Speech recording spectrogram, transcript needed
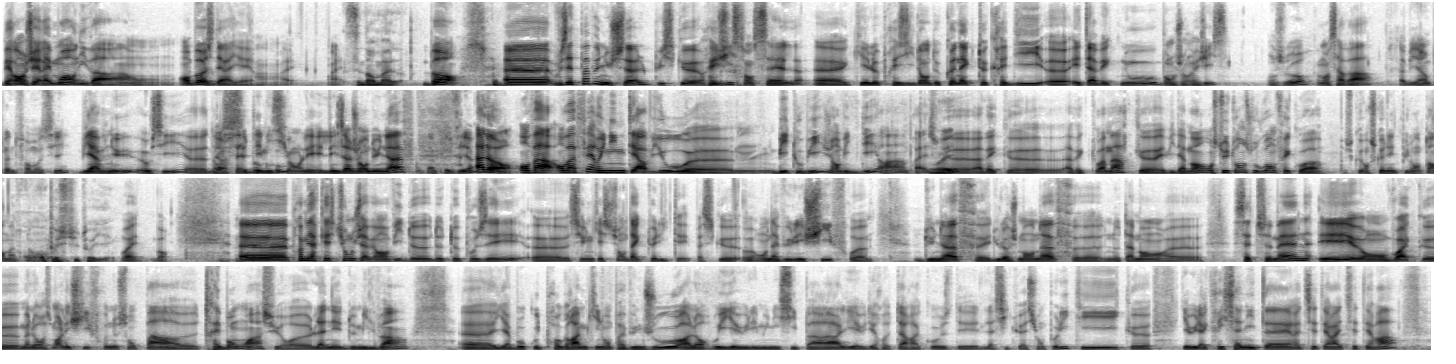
Bérangère et moi, on y va. hein. On, on bosse derrière. hein. Ouais. C'est normal. Bon, euh, vous n'êtes pas venu seul, puisque Régis Ancel, euh, qui est le président de Connect Crédit, euh, est avec nous. Bonjour Régis, Bonjour, comment ça va? Très bien, pleine forme aussi. Bienvenue aussi euh, dans Merci cette beaucoup. émission les, les Agents du Neuf. C'est un plaisir. Alors, on va, on va faire une interview euh, B2B, j'ai envie de dire, hein, presque, Oui. euh, avec, euh, avec toi Marc, euh, évidemment. On se tutoie, on se voit, on fait quoi? Parce qu'on se connaît depuis longtemps maintenant. On peut se tutoyer. Ouais, bon. Euh, première question que j'avais envie de, de te poser, euh, c'est une question d'actualité, parce que euh, on a vu les chiffres euh, du neuf et du logement neuf, euh, notamment euh, cette semaine, et euh, on voit que malheureusement les chiffres ne sont pas euh, très bons hein, sur euh, l'année 2020. Euh, Il y a beaucoup de programmes qui n'ont pas vu le jour. Alors oui, il y a eu les municipales, il y a eu des retards à cause de la situation politique, il y a eu la crise sanitaire, etc., etc.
